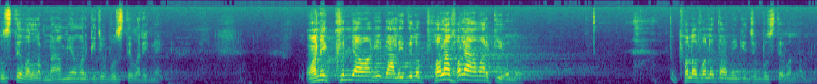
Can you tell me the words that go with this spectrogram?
বুঝতে পারলাম না, আমি আমার কিছু বুঝতে পারি না অনেকক্ষণ যে আমাকে গালি দিল, ফলাফলে আমার কি হলো? তো ফলাফলে তো আমি কিছু বুঝতে পারলাম না।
